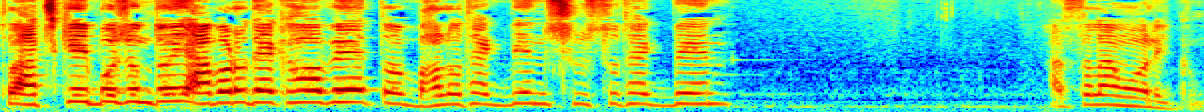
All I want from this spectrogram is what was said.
তো আজকে এই পর্যন্তই, আবারও দেখা হবে। তো ভালো থাকবেন, সুস্থ থাকবেন। আসসালামু আলাইকুম।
